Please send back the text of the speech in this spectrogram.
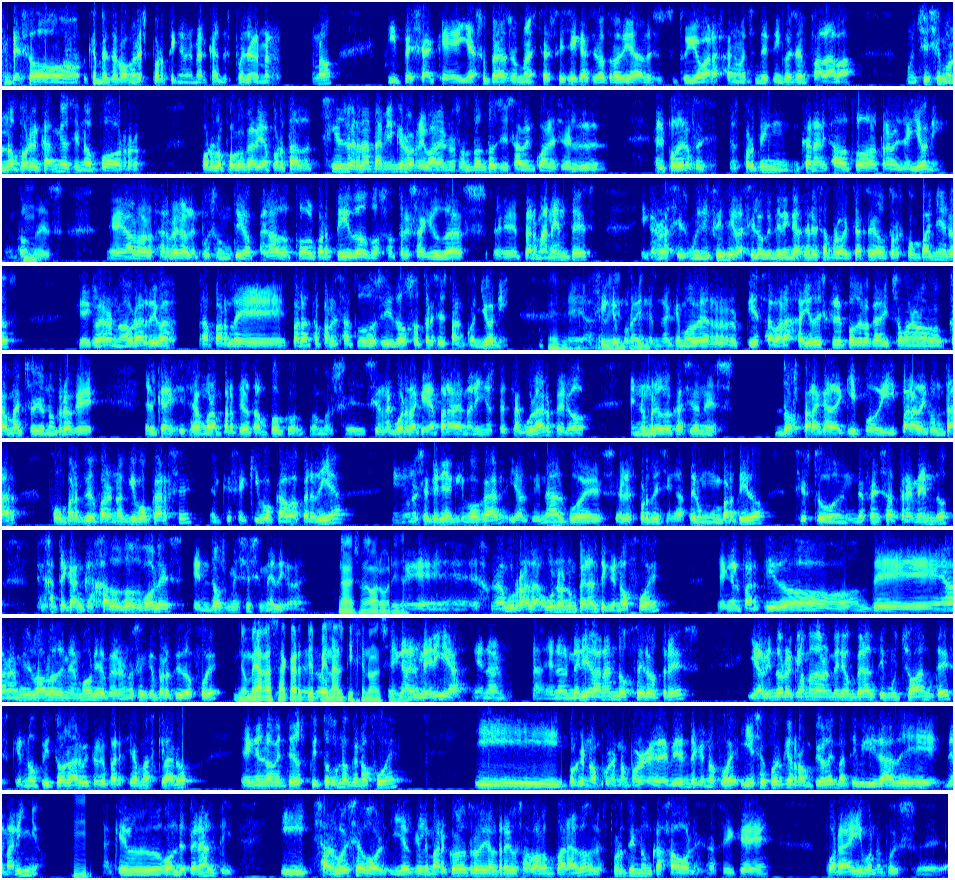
empezó que empezó con el Sporting en el mercado después del mercado, y pese a que ya superado sus muestras físicas, el otro día le sustituyó Baraja en el 85 y se enfadaba muchísimo, no por el cambio, sino por, por lo poco que había aportado. Sí es verdad también que los rivales no son tontos y saben cuál es el, el poder ofensivo del Sporting canalizado todo a través de Johnny. Entonces... Eh, Álvaro Cervera le puso un tío pegado todo el partido, dos o tres ayudas eh, permanentes, y claro, así es muy difícil. Así lo que tienen que hacer es aprovecharse de otros compañeros, que claro, no habrá arriba taparle, para taparles a todos y dos o tres están con Johnny. Eh, así que por ahí tendrá que mover pieza baraja. Yo discrepo de lo que ha dicho Manuel Camacho, yo no creo que el Cádiz hiciera un gran partido tampoco. Vamos, si recuerda aquella parada de Mariño espectacular, pero en número de ocasiones, dos para cada equipo y para de contar fue un partido para no equivocarse, el que se equivocaba perdía, ninguno se quería equivocar y al final pues el Sporting sin hacer un buen partido sí estuvo en defensa tremendo. Fíjate que han encajado dos goles en dos meses y medio. ¿eh? No, es una barbaridad. Eh, es una burrada. Uno en un penalti que no fue, en el partido de ahora mismo hablo de memoria pero no sé qué partido fue no me hagas sacarte penalti que no en Almería en, en Almería ganando 0-3 y habiendo reclamado al Almería un penalti mucho antes, que no pitó el árbitro, que parecía más claro, en el 92 pitó uno que no fue, y porque no, porque no, porque evidente que no fue, y ese fue el que rompió la imbatibilidad de, Mariño, hmm. aquel gol de penalti. Y salvo ese gol y el que le marcó el otro día al Reus a balón parado, el Sporting no encaja goles. Así que por ahí, bueno, pues eh,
